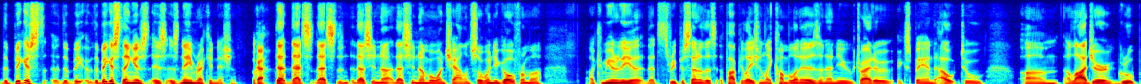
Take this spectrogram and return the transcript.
the biggest the big the biggest thing is is, is name recognition. Okay. That that's that's the that's your that's your number one challenge. So when you go from a a community uh, that's three percent of the population, like Cumberland is, and then you try to expand out to um, a larger group,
